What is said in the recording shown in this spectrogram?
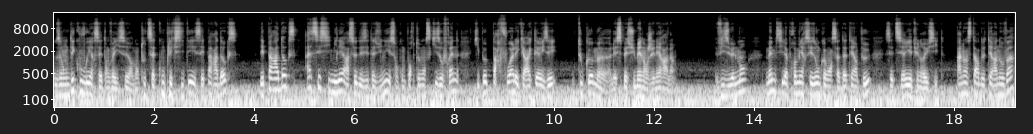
nous allons découvrir cet envahisseur dans toute sa complexité et ses paradoxes, des paradoxes assez similaires à ceux des États-Unis et son comportement schizophrène qui peut parfois les caractériser, tout comme euh, l'espèce humaine en général. Hein. Visuellement, même si la première saison commence à dater un peu, cette série est une réussite. A l'instar de Terra Nova,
